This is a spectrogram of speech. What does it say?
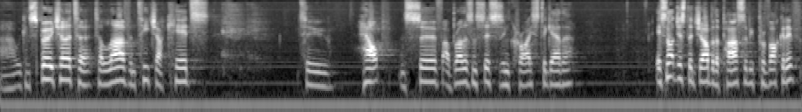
Uh, we can spur each other to, to love and teach our kids, to help and serve our brothers and sisters in Christ together. It's not just the job of the pastor to be provocative,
